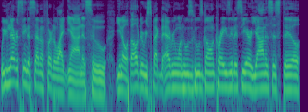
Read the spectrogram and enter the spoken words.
We've never seen a seven footer like Giannis who, you know, with all due respect to everyone who's who's going crazy this year, Giannis is still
